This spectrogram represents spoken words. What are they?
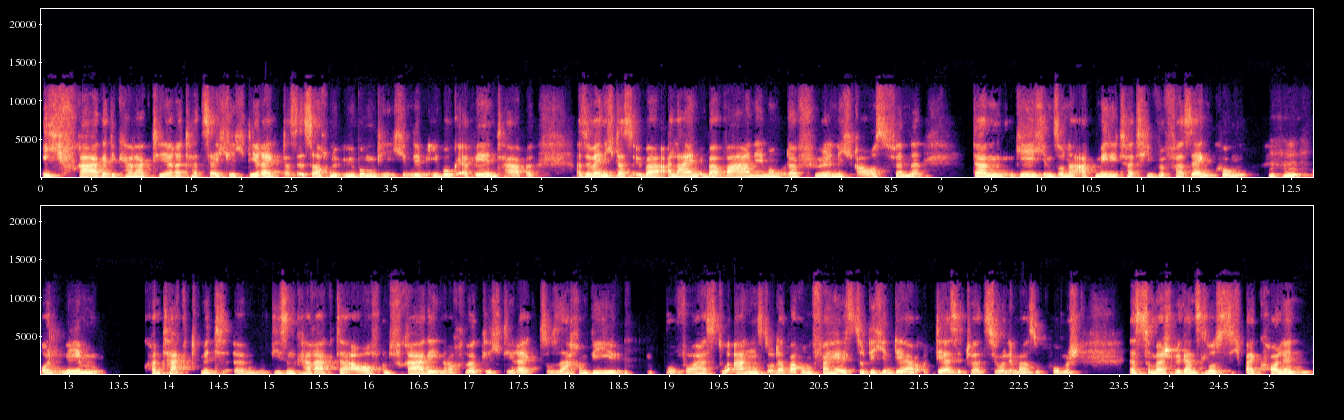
ich frage die Charaktere tatsächlich direkt. Das ist auch eine Übung, die ich in dem E-Book erwähnt habe. Also wenn ich das über, allein über Wahrnehmung oder Fühlen nicht rausfinde, dann gehe ich in so eine Art meditative Versenkung mhm. und nehme Kontakt mit ähm, diesem Charakter auf und frage ihn auch wirklich direkt. So Sachen wie, wovor hast du Angst oder warum verhältst du dich in der, der Situation immer so komisch? Das ist zum Beispiel ganz lustig bei Colin,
